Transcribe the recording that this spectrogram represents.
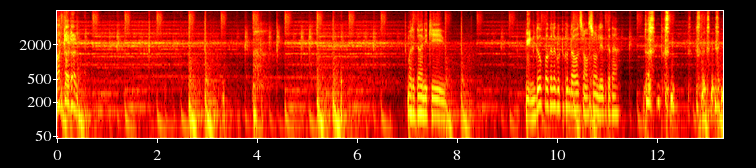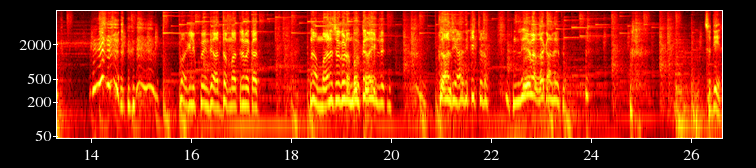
మాట్లాడాలి. మరి దానికి విండో పగలగొట్టుకుని రావాల్సిన అవసరం లేదు కదా? పగిలిపోయింది అర్థం మాత్రమే కాదు. నా మనసు కూడా మొక్కలైంది. దాన్ని అదికించడం నీ వల్ల కాలేదు. సుధీర్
